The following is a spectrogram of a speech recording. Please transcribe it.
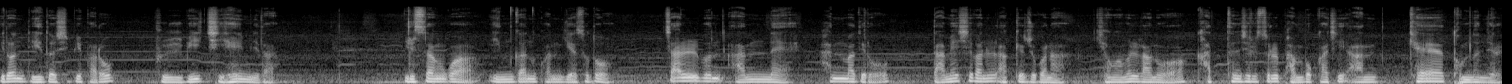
이런 리더십이 바로 불비지혜입니다. 일상과 인간 관계에서도 짧은 안내 한마디로 남의 시간을 아껴주거나 경험을 나누어 같은 실수를 반복하지 않게 돕는 일.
